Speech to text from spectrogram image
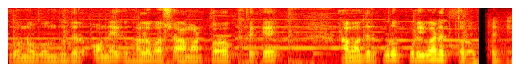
পুরনো বন্ধুদের অনেক ভালোবাসা আমার তরফ থেকে, আমাদের পুরো পরিবারের তরফ থেকে।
